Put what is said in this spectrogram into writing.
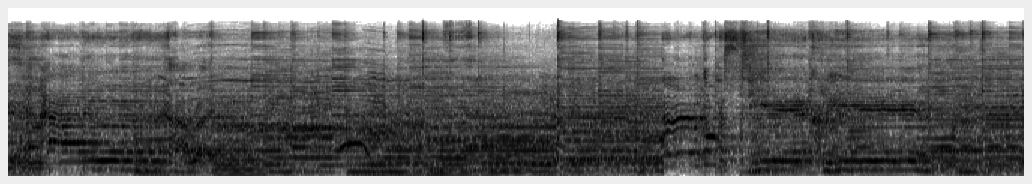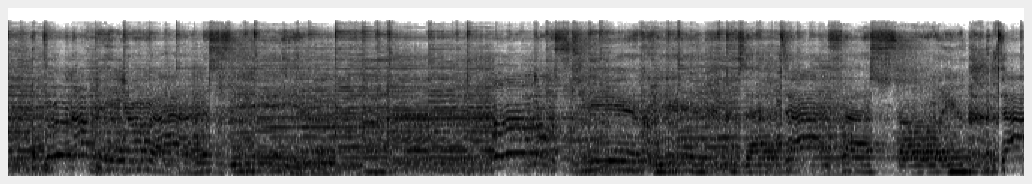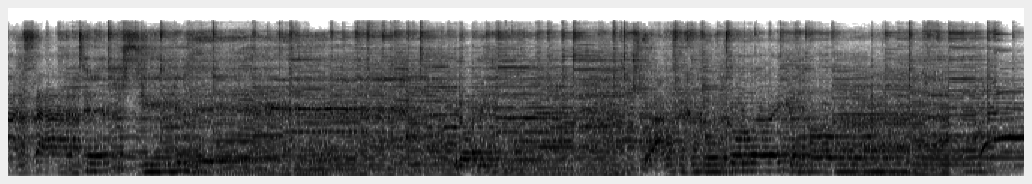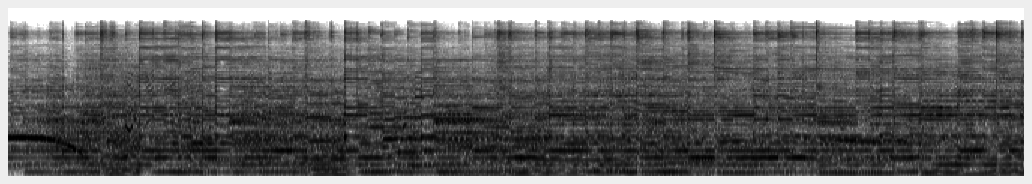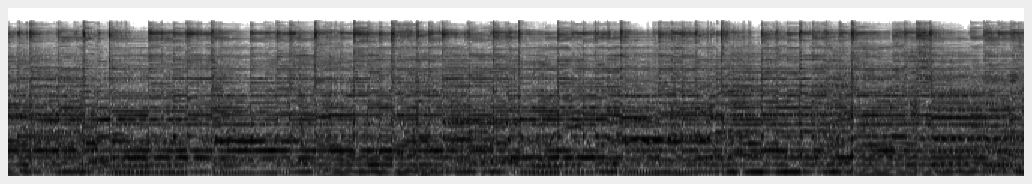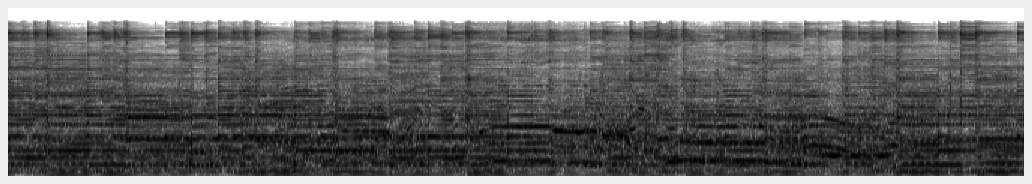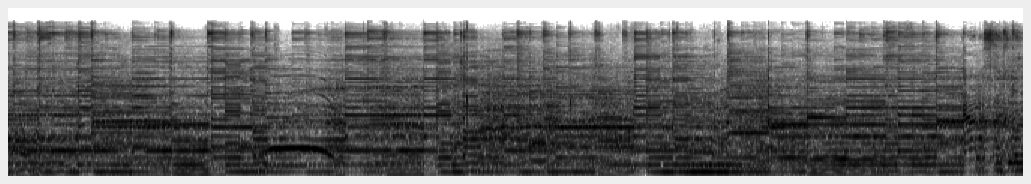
I saw you. Die if I didn't see you there. You know what I mean? So I don't think I'm gonna go to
